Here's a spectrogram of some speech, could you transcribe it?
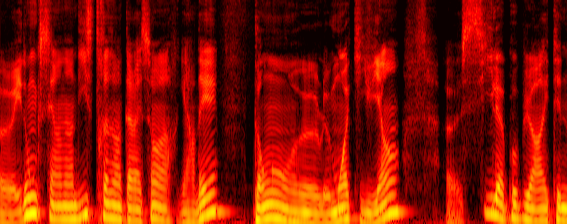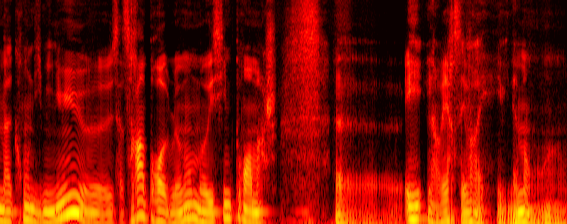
Euh, et donc c'est un indice très intéressant à regarder dans le mois qui vient. Euh, si la popularité de Macron diminue, euh, ça sera probablement mauvais signe pour En Marche. Euh, et l'inverse est vrai, évidemment. Hein.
